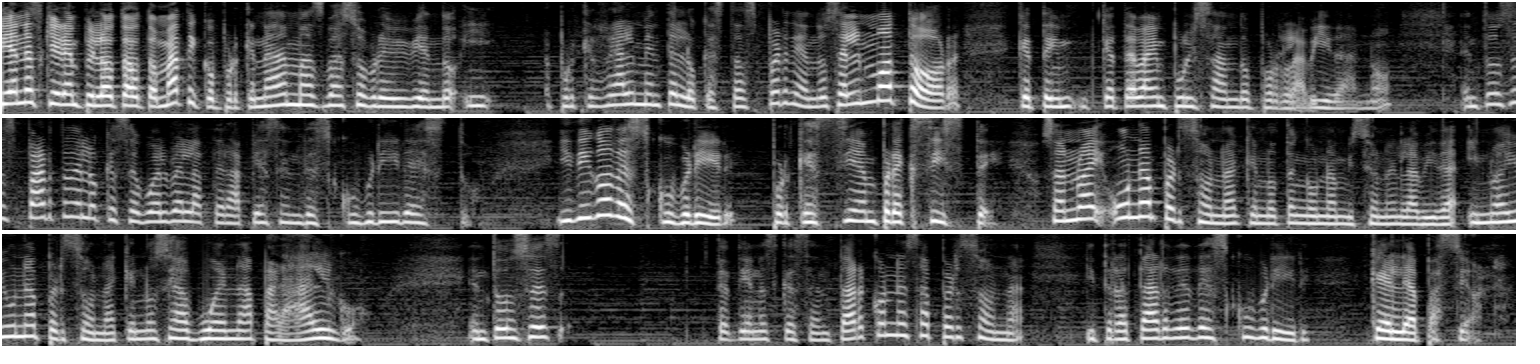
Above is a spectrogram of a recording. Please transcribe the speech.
tienes que ir en piloto automático porque nada más vas sobreviviendo y porque realmente lo que estás perdiendo es el motor que te, que te va impulsando por la vida, ¿no? Entonces parte de lo que se vuelve la terapia es en descubrir esto. Y digo descubrir porque siempre existe. O sea, no hay una persona que no tenga una misión en la vida y no hay una persona que no sea buena para algo. Entonces, te tienes que sentar con esa persona y tratar de descubrir qué le apasiona.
